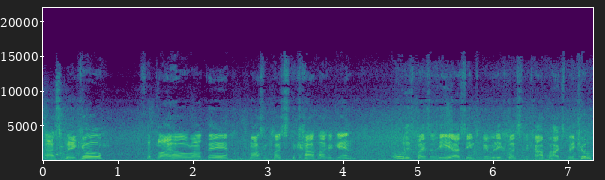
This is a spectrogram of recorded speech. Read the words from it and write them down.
That's pretty cool. The blowhole right there, nice and close to the car park again. All these places here seem to be really close to the car park. It's pretty cool.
